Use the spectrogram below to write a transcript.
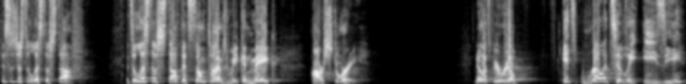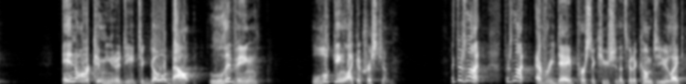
This is just a list of stuff. It's a list of stuff that sometimes we can make our story. Know, let's be real. It's relatively easy in our community to go about living looking like a Christian. Like there's not there's not everyday persecution that's going to come to you. Like,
